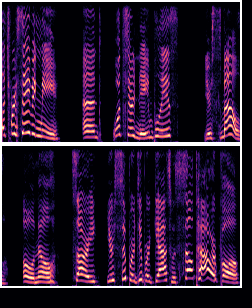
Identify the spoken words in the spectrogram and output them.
much for saving me. And what's your name, please? Your smell. Oh no. Sorry, your super duper gas was so powerful.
